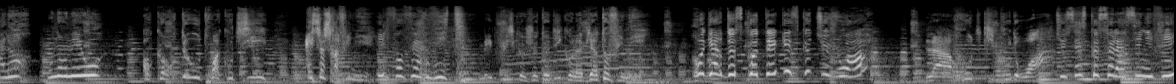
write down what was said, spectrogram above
Alors, on en est où? Encore deux ou trois coups de scie, et ce sera fini. Il faut faire vite. Mais puisque je te dis qu'on a bientôt fini. Regarde de ce côté, qu'est-ce que tu vois? La route qui coud droit, Tu sais ce que cela signifie?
